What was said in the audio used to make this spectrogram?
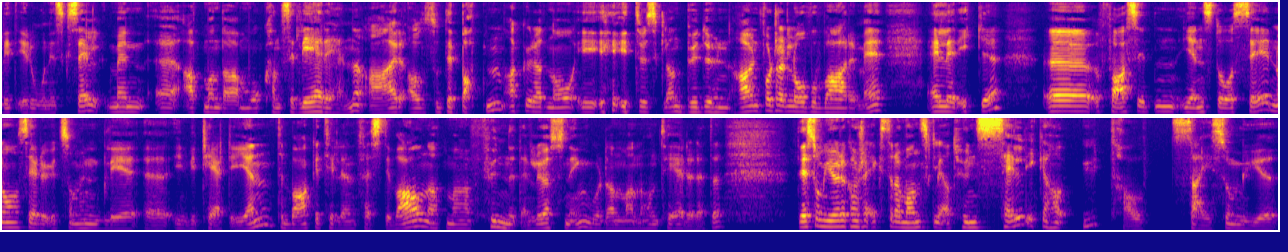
litt ironisk selv, men uh, at man da må kansellere henne, er altså debatten akkurat nå i, i Tyskland. Hun, har hun fortsatt lov å være med eller ikke? Uh, fasiten gjenstår å se. Nå ser det ut som hun blir uh, invitert igjen tilbake til den festivalen. At man har funnet en løsning hvordan man håndterer dette. Det som gjør det kanskje ekstra vanskelig, at hun selv ikke har uttalt seg så mye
